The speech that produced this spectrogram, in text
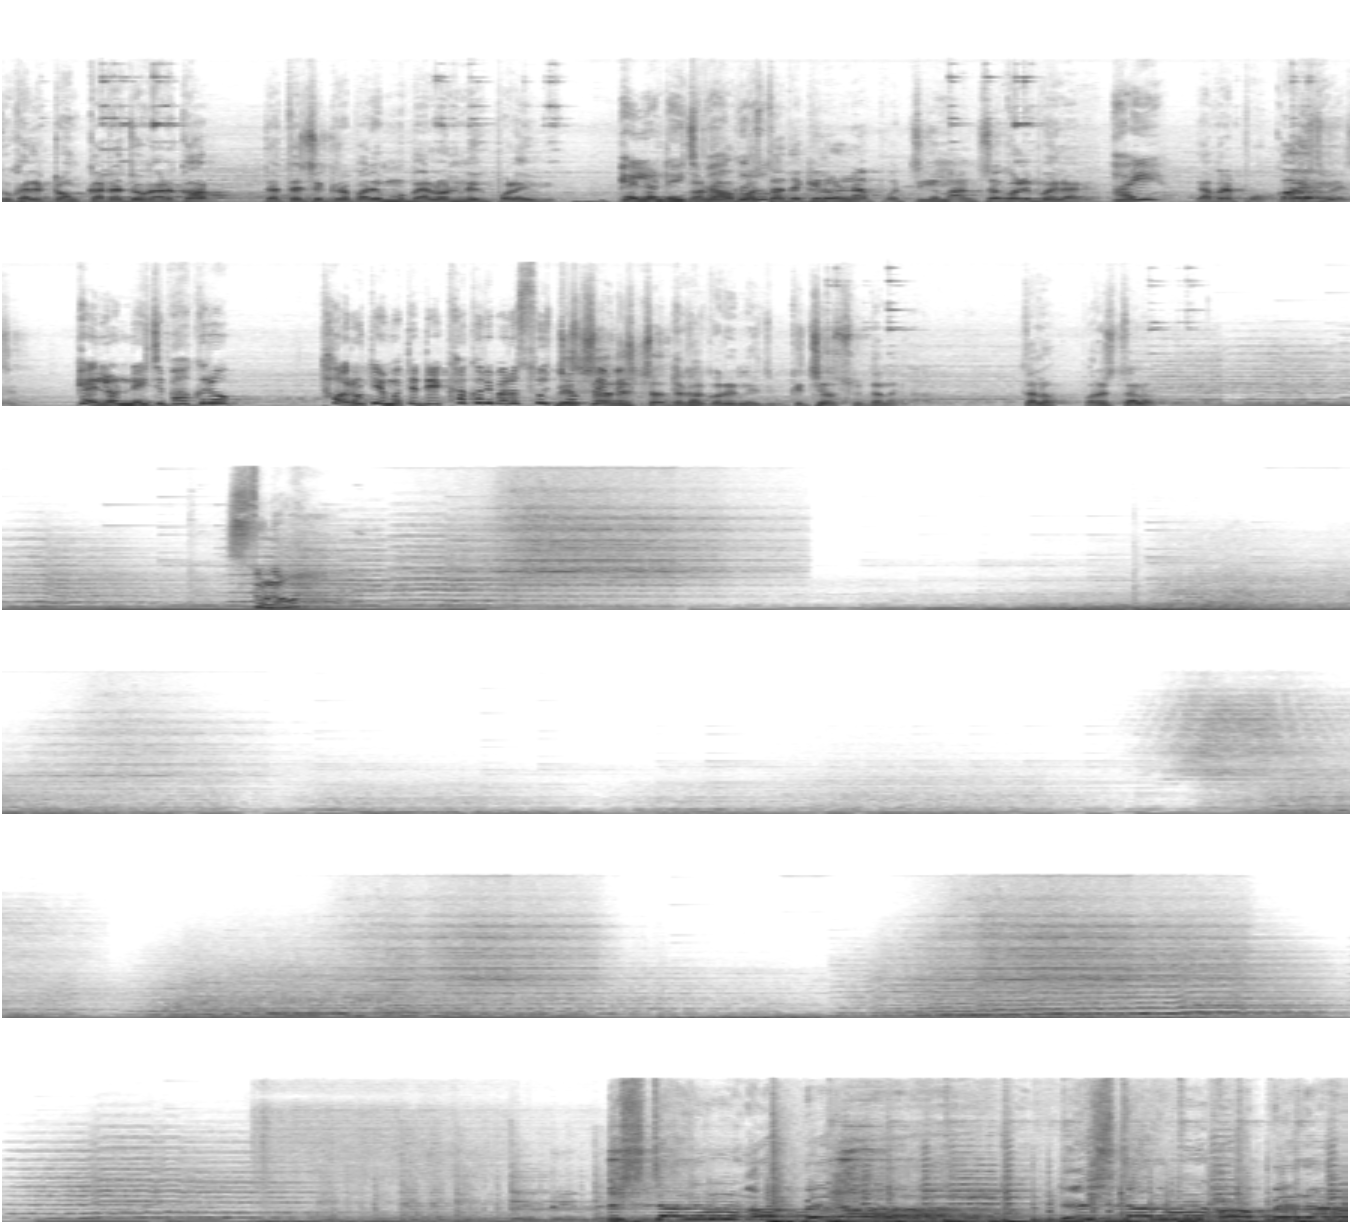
ତୁ ଖାଲି ଟଙ୍କାଟା ଯୋଗାଡ଼ କର ଯେତେ ଶୀଘ୍ର ପାରିବି ମୁଁ ଭେଲୋର ନେଇକି ପଳେଇବି ଫେଲୋର ଦେଇଛି ଅବସ୍ଥା ଦେଖିଲଣି ନା ପଚିକି ମାଂସ ଗଳି ପଇଲାଣି ଭାଇ ତାପରେ ପୋକ ହେଇଯିବେ ସେ ଫେଲୋର ନେଇଛି ଭାକୁର ଥରୁଟିଏ ମୋତେ ଦେଖା କରିବାର ସୁଯୋଗ ନିଶ୍ଚୟ ନିଶ୍ଚୟ ଦେଖା କରି ନେଇଯିବି କିଛି ଅସୁବିଧା ନାହିଁ चलो परेश चलो सुनो Eastern opera, Eastern opera.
